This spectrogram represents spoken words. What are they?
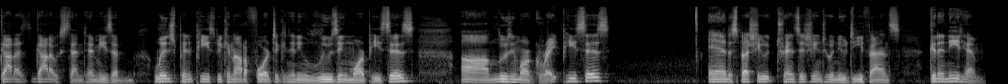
Gotta gotta extend him. He's a linchpin piece. We cannot afford to continue losing more pieces, um, losing more great pieces and especially transitioning to a new defense, going to need him.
